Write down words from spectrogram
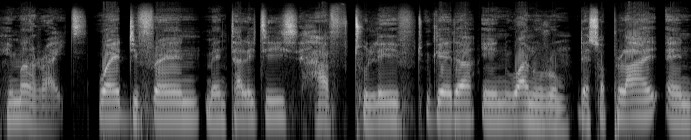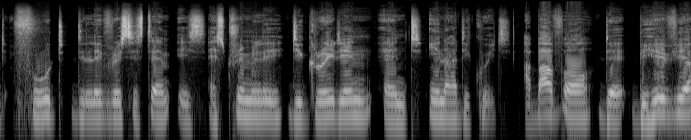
human rights, where different mentalities have to live together in one room. The supply and food delivery system is extremely degrading and inadequate. Above all, the behavior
